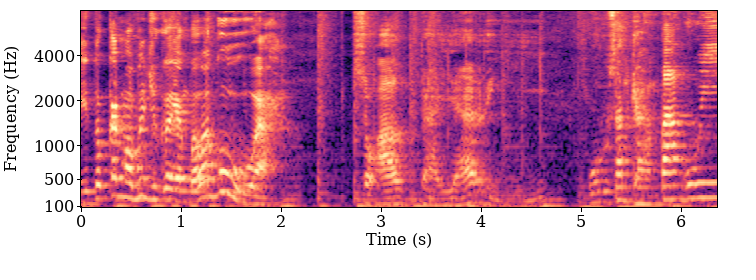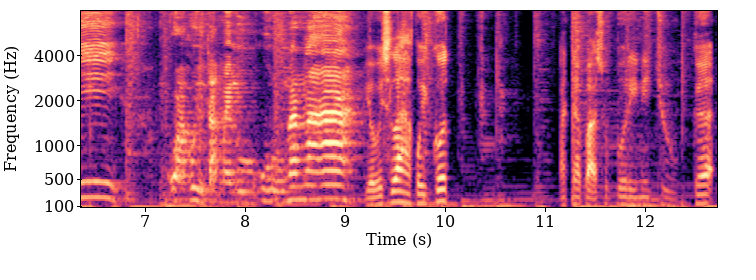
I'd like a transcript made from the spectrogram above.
Itu kan mobil juga yang bawa gua. Soal bayari, urusan gampang kuwi. Engko aku yo tak melu urunan lah. Ya wis lah aku ikut. Ada Pak Subur ini juga.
